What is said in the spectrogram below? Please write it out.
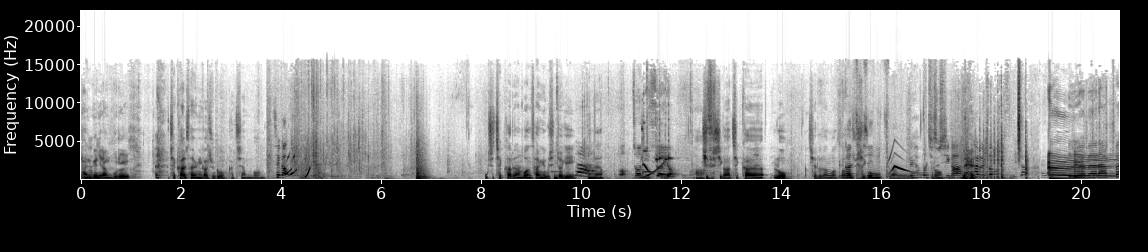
당근이랑 물을 체칼 사용해가지고 같이 한번. 제가 혹시 체칼을 한번 사용해 보신 적이 있나요? 어, 전 있어요. 아, 지수 씨가 체칼로 채를 한번 끝까지 썰어주시고 자신 있진 않은데. 네, 한번 지수 그럼. 씨가 네. 칼을 써보겠습니까?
